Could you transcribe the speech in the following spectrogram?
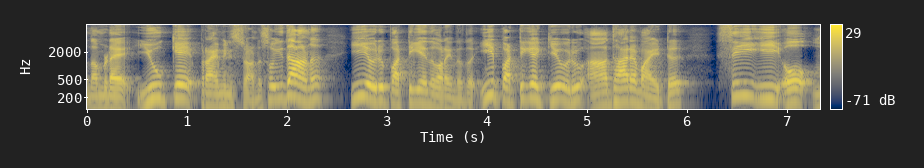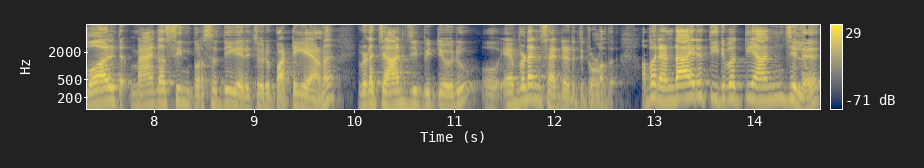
നമ്മുടെ യു കെ പ്രൈം മിനിസ്റ്റർ ആണ് സോ ഇതാണ് ഈ ഒരു പട്ടിക എന്ന് പറയുന്നത്. ഈ പട്ടികയ്ക്ക് ഒരു ആധാരമായിട്ട് സിഇഒ വേൾഡ് മാഗസിൻ പ്രസിദ്ധീകരിച്ച ഒരു പട്ടികയാണ് ഇവിടെ ചാറ്റ് ജി പി ടി ഒരു എവിഡൻസ് ആയിട്ട് എടുത്തിട്ടുള്ളത്. അപ്പോൾ രണ്ടായിരത്തി ഇരുപത്തി അഞ്ചിൽ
